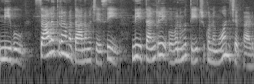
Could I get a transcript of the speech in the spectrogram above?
నీవు సాలగ్రామ దానము చేసి నీ తండ్రి రుణము తీర్చుకునము అని చెప్పాడు.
